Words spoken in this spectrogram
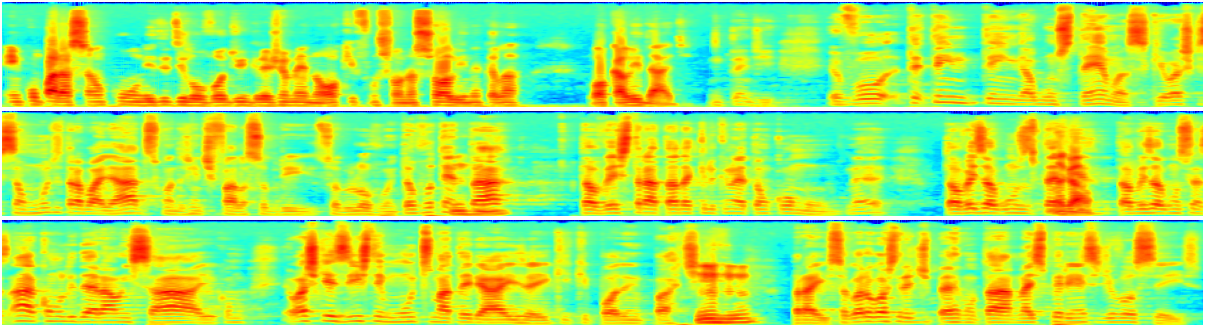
em comparação com um líder de louvor de uma igreja menor que funciona só ali naquela localidade. Entendi. Eu vou tem, tem alguns temas que eu acho que são muito trabalhados quando a gente fala sobre sobre louvor. Então eu vou tentar uhum. talvez tratar daquilo que não é tão comum, né? Talvez alguns Legal. talvez alguns pensem, ah, como liderar um ensaio, como eu acho que existem muitos materiais aí que, que podem partir uhum. para isso. Agora eu gostaria de perguntar na experiência de vocês.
